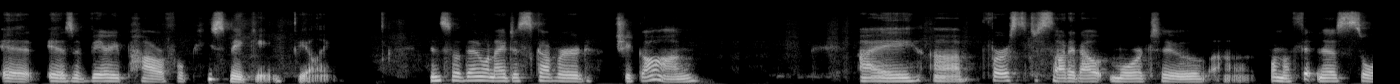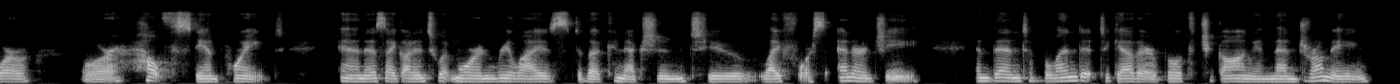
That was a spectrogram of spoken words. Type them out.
it is a very powerful peacemaking feeling. And so then when I discovered Qigong, I uh, first sought it out more to uh, from a fitness or or health standpoint. And as I got into it more and realized the connection to life force energy, and then to blend it together, both qigong and then drumming,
